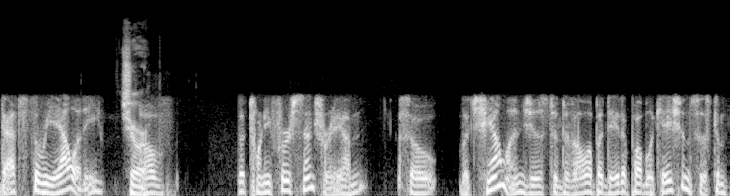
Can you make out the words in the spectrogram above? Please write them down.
That's the reality sure. of the 21st century. Um, so the challenge is to develop a data publication system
